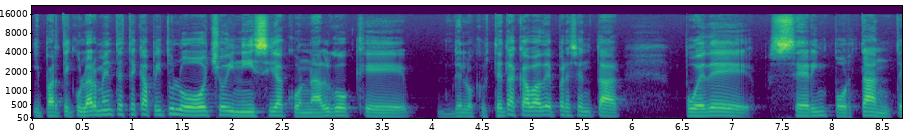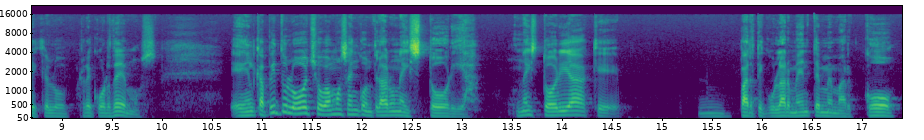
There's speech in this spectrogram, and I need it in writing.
Y particularmente este capítulo 8 inicia con algo que de lo que usted acaba de presentar puede ser importante que lo recordemos. En el capítulo 8 vamos a encontrar una historia, una historia que particularmente me marcó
